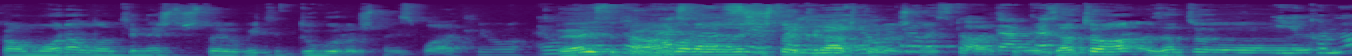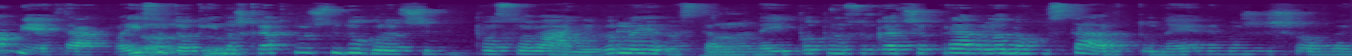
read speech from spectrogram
kao moralno ti je nešto što je u biti dugoročno isplativo, E, Pa ja isto to. amoralno je nešto što je kratkoročno to, isplativo. I kratko- zato, zato I ekonomija je takva, isto Da, dok da. imaš kratkoročno i dugoročno poslovanje, vrlo jednostavno, Da. ne, i potpuno su drugačija pravila odmah u startu, ne, ne možeš ovaj...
